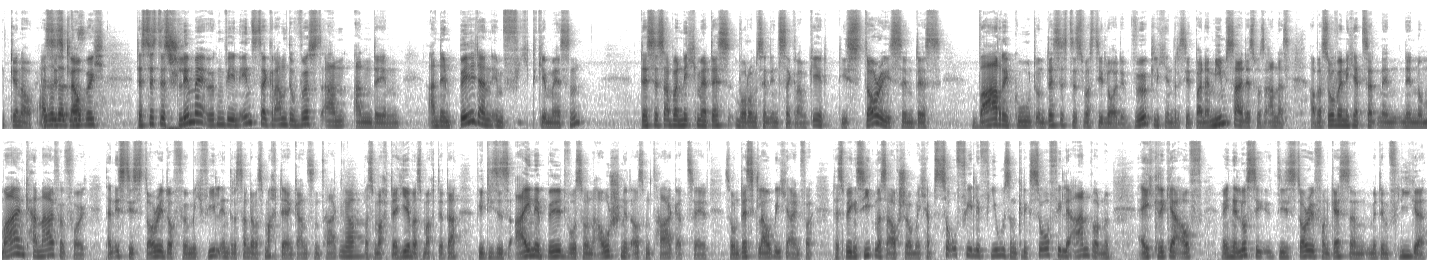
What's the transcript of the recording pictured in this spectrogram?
Genau. Also es ist, glaube ich, das ist das Schlimme irgendwie in Instagram, du wirst an, an, den, an den Bildern im Feed gemessen. Das ist aber nicht mehr das, worum es in Instagram geht. Die Stories sind das, wahre Gut und das ist das, was die Leute wirklich interessiert. Bei einer Meme-Seite ist was anderes. Aber so, wenn ich jetzt einen, einen normalen Kanal verfolge, dann ist die Story doch für mich viel interessanter. Was macht der den ganzen Tag? Ja. Was macht der hier? Was macht der da? Wie dieses eine Bild, wo so ein Ausschnitt aus dem Tag erzählt. So, und das glaube ich einfach. Deswegen sieht man es auch schon. Ich habe so viele Views und kriege so viele Antworten. Und ey, ich kriege ja auf, wenn ich eine lustige, die Story von gestern mit dem Flieger,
